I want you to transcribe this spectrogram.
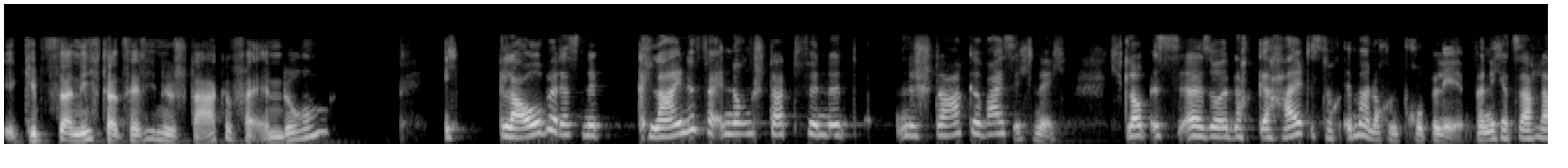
gibt es da nicht tatsächlich eine starke Veränderung? Ich glaube, dass eine kleine Veränderung stattfindet, eine starke, weiß ich nicht. Ich glaube, also nach Gehalt ist doch immer noch ein Problem. Wenn ich jetzt sage,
